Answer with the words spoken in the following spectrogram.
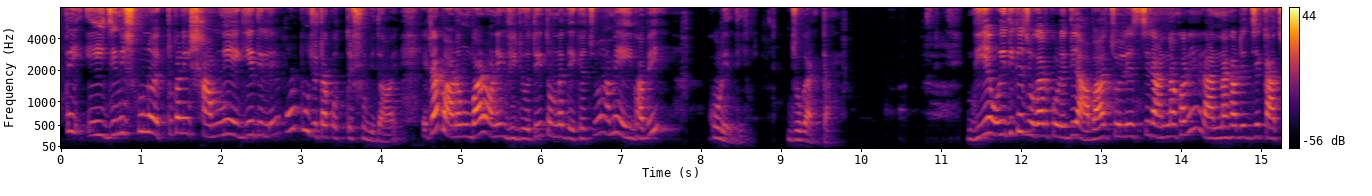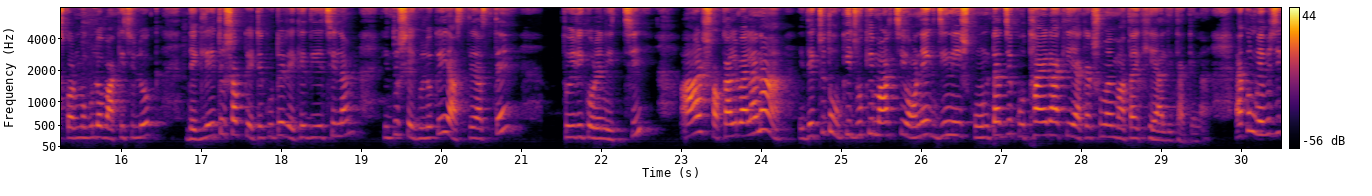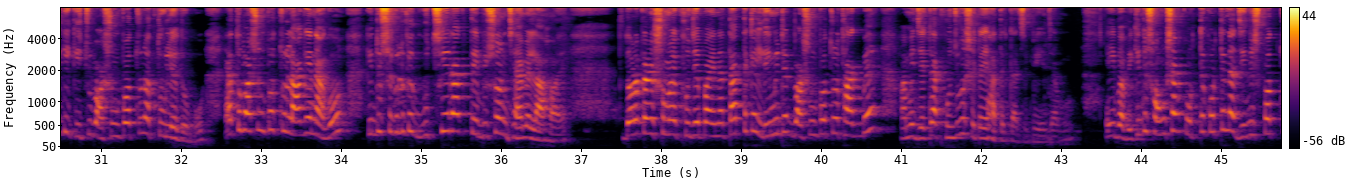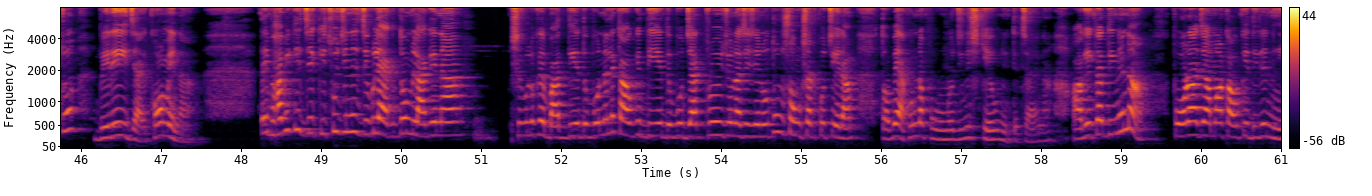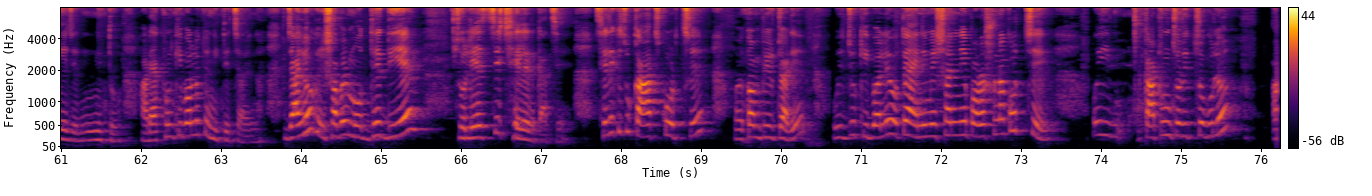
তাই এই জিনিসগুলো একটুখানি সামনে এগিয়ে দিলে ওর পুজোটা করতে সুবিধা হয়। এটা বারংবার অনেক ভিডিওতেই তোমরা দেখেছ আমি এইভাবেই করে দিই জোগাড়টা। দিয়ে ওই দিকে জোগাড় করে দিয়ে আবার চলে এসেছি রান্নাঘরে। রান্নাঘরের যে কাজকর্মগুলো বাকি ছিল, দেখলেই তো সব কেটে কুটে রেখে দিয়েছিলাম। কিন্তু সেগুলোকেই আস্তে আস্তে তৈরি করে নিচ্ছি। আর সকালবেলা না দেখছ তো উকি ঝুঁকি মারছি অনেক জিনিস, কোনটা যে কোথায় রাখি এক এক সময় মাথায় খেয়ালই থাকে না। এখন ভেবেছি কি কিছু বাসনপত্র না তুলে দেবো। এত বাসনপত্র লাগে না গো, কিন্তু সেগুলোকে গুছিয়ে রাখতে ভীষণ ঝামেলা হয়। দরকারের সময় খুঁজে পাই না, তার থেকে লিমিটেড বাসনপত্র থাকবে, আমি যেটা খুঁজবো সেটাই হাতের কাছে পেয়ে যাব। এইভাবে, কিন্তু সংসার করতে করতে না জিনিসপত্র বেড়েই যায়, কমে না। তাই ভাবি কি যে কিছু জিনিস যেগুলো একদম লাগে না সেগুলোকে বাদ দিয়ে দেবো, নাহলে কাউকে দিয়ে দেবো, যার প্রয়োজন আছে যে নতুন সংসার করছে এরাম। তবে এখন না পুরনো জিনিস কেউ নিতে চায় না। আগেকার দিনে না পরা জামা কাউকে দিলে নিয়ে যে নিত, আর এখন কি বলো তো নিতে চায় না। যাই হোক, এইসবের মধ্যে দিয়ে চলে এসছি ছেলের কাছে। ছেলে কিছু কাজ করছে কম্পিউটারে। ওই যে কী বলে, ও তো অ্যানিমেশন নিয়ে পড়াশোনা করছে, ওই কার্টুন চরিত্রগুলো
